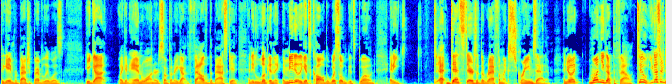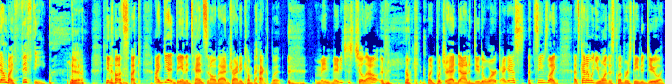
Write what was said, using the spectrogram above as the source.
the game for Patrick Beverley was he got like an and one or something, or he got fouled at the basket, and he looked and immediately gets called. The whistle gets blown, and he de- death stares at the ref and like screams at him. And you're like, one, you got the foul. Two, you guys are down by 50. Yeah. you know, it's like I get being intense and all that and trying to come back, but I mean, maybe just chill out, like like put your head down and do the work. I guess it seems like that's kind of what you want this Clippers team to do. Like,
